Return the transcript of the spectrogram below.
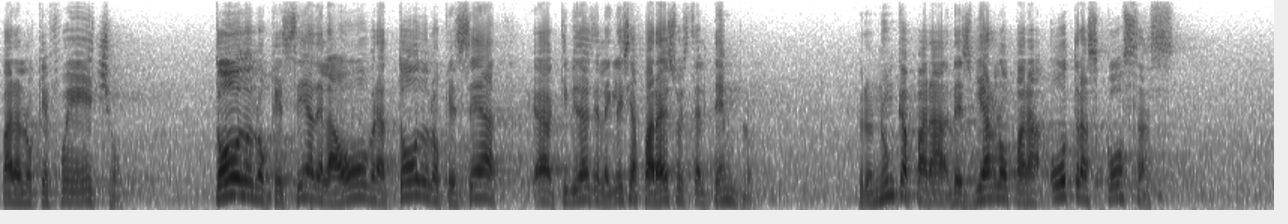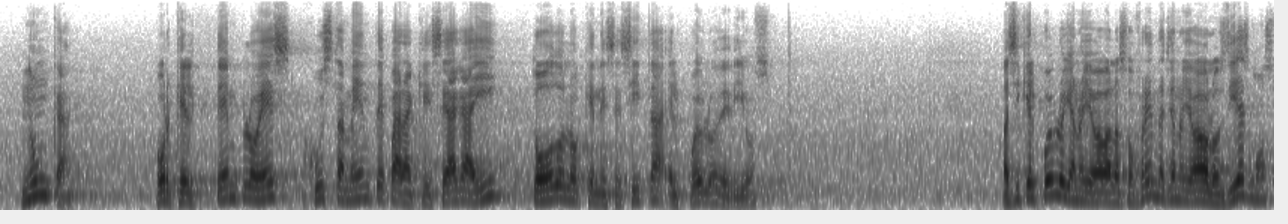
para lo que fue hecho. Todo lo que sea de la obra, todo lo que sea actividades de la iglesia, para eso está el templo pero nunca para desviarlo para otras cosas. Nunca. Porque el templo es justamente para que se haga ahí todo lo que necesita el pueblo de Dios. Así que el pueblo ya no llevaba las ofrendas, ya no llevaba los diezmos.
